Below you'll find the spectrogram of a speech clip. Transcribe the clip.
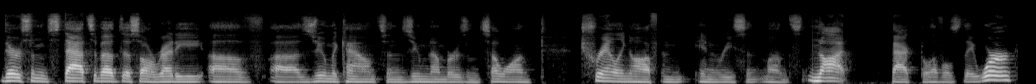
there are some stats about this already of uh, Zoom accounts and Zoom numbers and so on trailing off in, in recent months. Not back to levels they were,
